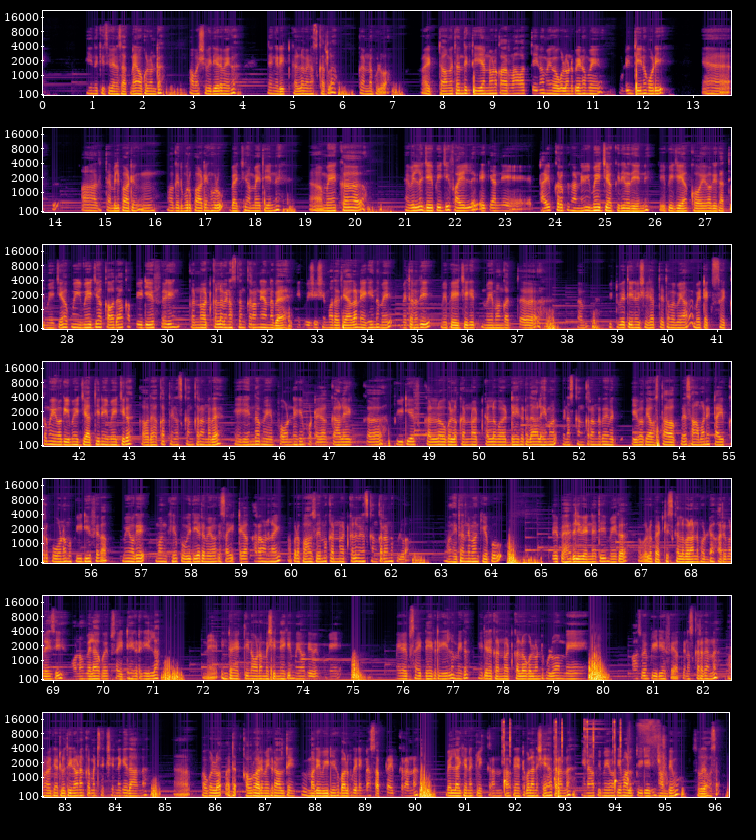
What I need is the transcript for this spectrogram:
ඒද කිසි වෙනසක් නෑ ඔකොළොන්ට අවශ්‍ය විදියට මේක දැන් එඩිට් කරලා වෙනස් කරලා ගන්න පුළුවන්. රයිට් තාමතන්දෙක් තියන්න ඕන කාරණාවත්තින මේ ඔගොල්ලොන්ට පේන මේ උඩින් තියෙන පොඩි තැමිලි පාටිං වගේ දුමුරු පාටිං හුරු බැච්චි අම්මේ තියෙන්නේ. මේක ඇවිල්ල JPG ෆයිල් එකන්නේ ටයිප් කරපි ගන්න ඉමේජයක් ඉදිර තියෙන්නේ. JPජයක් කෝය වගේ ගත්ත මේජයක් මේ ඉමේජයක් කවදාක PDF එකෙන් කන්නුවට් කල්ල වෙනස්කන් කරන්න යන්න බෑ. එක විශේෂෙන් මත තියාගන්න. එකහිද මේ මෙතනදී මේ පේචිගෙත් මේ මංගත් පිටුව තියෙන විශේෂත්ය තම මේ ටෙක්ස් එක්කම ඒ වගේ ඉමේජ අත්තින ඉමේජ් එක කවදහක්කත් වෙනස්කං කරන්න බෑ. ඒගෙන්ද මේ ෆෝන් එකින් පොට එකක් ගාලෙක් පඩF කල්ල ඔගොල්ල කන්නට් කල්ල වඩ්ඩයකට දාලා එහෙම වෙනස්කං කරන්න බෑ. ඒවගේ අවස්ථාවක් වේ සාමාන්‍ය ටයිප් කර පෝනම පඩF එකක්. මේ වගේ මං කියපු විදිට මේ වගේ සයිට් එකක් කර ඔන්ලයින් අපට පහසුවම කන්නවට් කළ වෙනස්කං කරන්න පුළුවන්. මං හිතන්න මං කියපු දේ පැහැදිලි වෙන්න ඇති මේක ඔගොල්ල පැට්‍රිස් කල්ල බලන්න පොඩ්ඩ හරිම ලේසි. ඔනම් වෙලාක වෙබ් සයිට් එකට කියල්ලා මේ ඉන්ටනෙට්ති නෝනම් මසින්න එක මේ වගේ මේ මේ වෙබ්සයිට් දෙකට කියල්ල මේක ඉදිර කන්නවට් කල්ලෝගොල්ලොන්ට පුළුවන් මේ පාසුවෙන් පඩFයක් වෙනස් කරගන්න. මොනර ගැටලු තිනවන කමෙන්ට් සක්ෂණ එක දාන්න. ඔගොල්ලො අද කවරු අරමකට අල්තේ මගේ වීඩියක බලපු කෙනෙක්න සප්‍රයිප් කරන්න. බෙල්ලා කියන කලික් කරන්න. තාකනට බලන්න ෂය කරන්න. එන අපි මේ වගේ මලුත් වීඩියකින් හම්බෙමු. සුබදවසා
